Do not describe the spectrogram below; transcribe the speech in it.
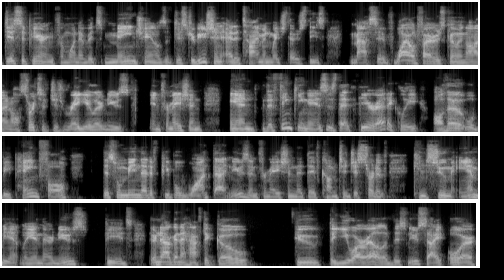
disappearing from one of its main channels of distribution at a time in which there's these massive wildfires going on and all sorts of just regular news information. And the thinking is is that theoretically although it will be painful this will mean that if people want that news information that they've come to just sort of consume ambiently in their news feeds they're now going to have to go to the URL of this news site or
